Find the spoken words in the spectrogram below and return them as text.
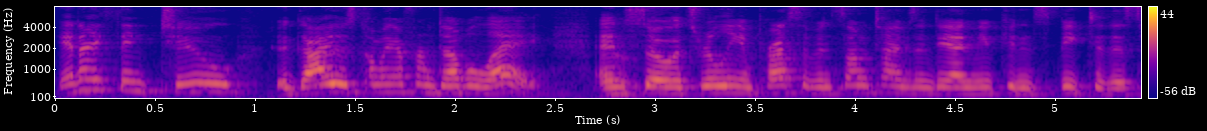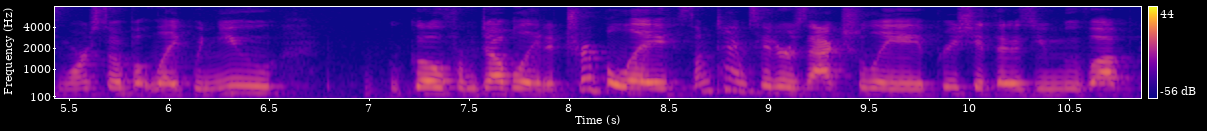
And I think too, a guy who's coming up from double A. And so it's really impressive. And sometimes, and Dan, you can speak to this more so, but like when you go from double A to triple A, sometimes hitters actually appreciate that as you move up,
